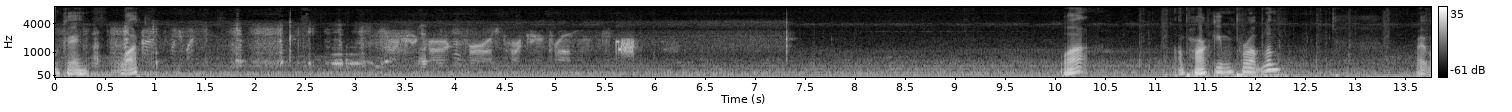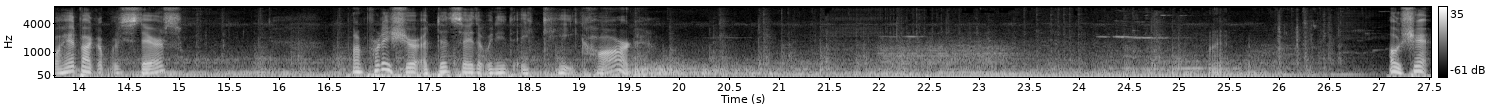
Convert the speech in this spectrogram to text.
Okay, what? What? A parking problem? Right, we'll head back up the stairs. But I'm pretty sure it did say that we need a key card. Oh shit.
